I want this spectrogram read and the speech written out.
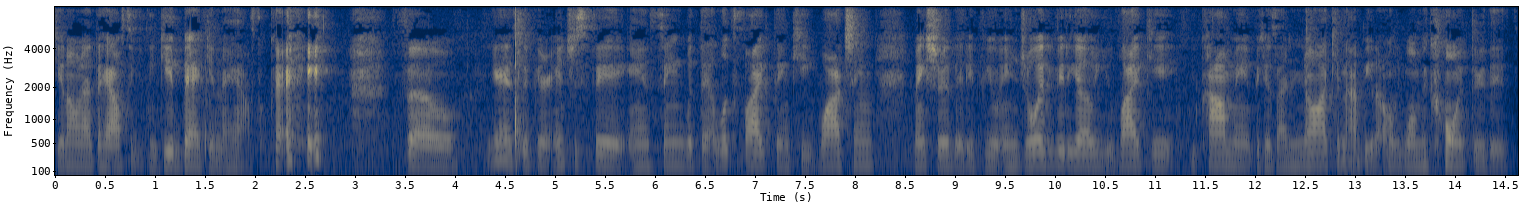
get on at the house so you can get back in the house, okay? so, yes, if you're interested in seeing what that looks like, then keep watching. Make sure that if you enjoy the video, you like it, you comment, because I know I cannot be the only woman going through this.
